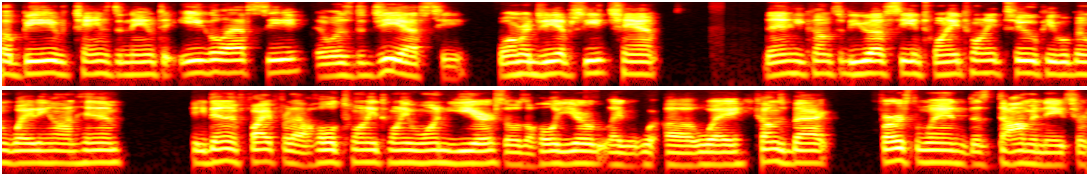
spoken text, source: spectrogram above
Khabib changed the name to Eagle FC, it was the GFC, former GFC champ. Then he comes to the UFC in 2022. People have been waiting on him. He didn't fight for that whole 2021 year, so it was a whole year like uh, away. He comes back, first win, just dominates for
